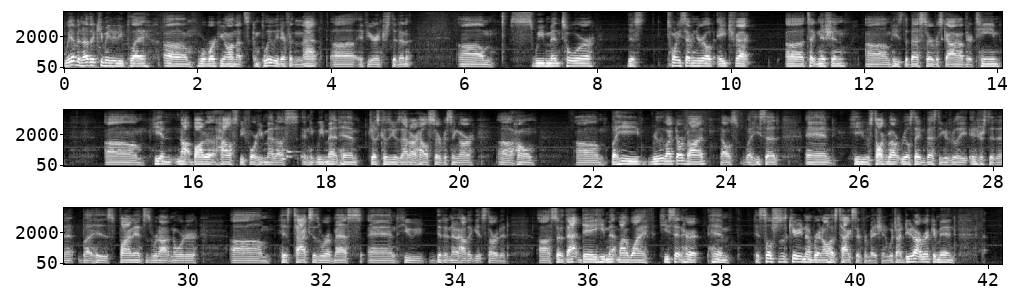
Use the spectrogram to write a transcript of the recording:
We have another community play um, we're working on that's completely different than that. Uh, if you're interested in it, um, so we mentor this 27 year old HVAC uh, technician. Um, he's the best service guy on their team. Um, he had not bought a house before he met us, and we met him just because he was at our house servicing our uh, home. Um, but he really liked our vibe. That was what he said, and he was talking about real estate investing. He was really interested in it, but his finances were not in order. Um, his taxes were a mess, and he didn't know how to get started. Uh, so that day he met my wife. He sent her him his social security number and all his tax information, which I do not recommend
